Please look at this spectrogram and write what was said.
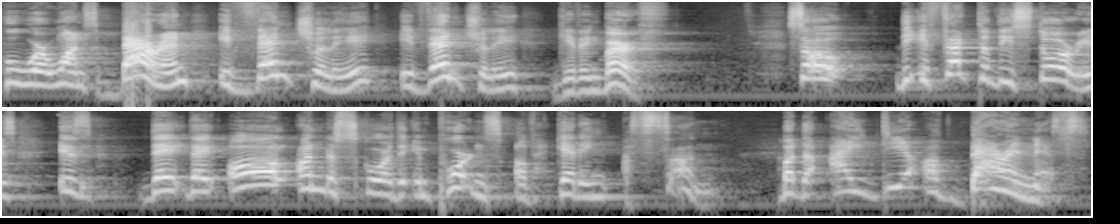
who were once barren, eventually, eventually giving birth. So the effect of these stories is they, they all underscore the importance of getting a son. But the idea of barrenness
